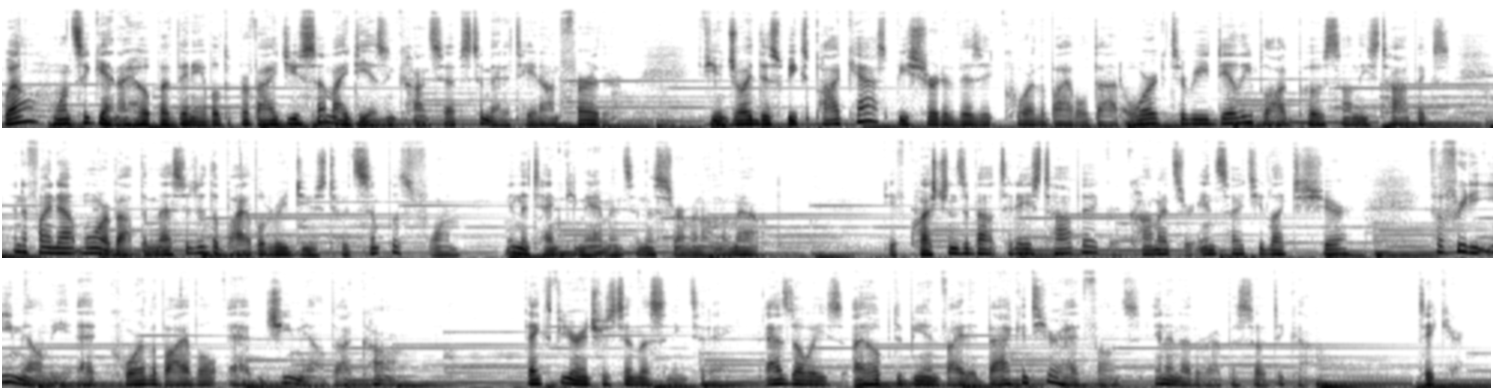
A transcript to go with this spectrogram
Well, once again, I hope I've been able to provide you some ideas and concepts to meditate on further. If you enjoyed this week's podcast, be sure to visit corethebible.org to read daily blog posts on these topics and to find out more about the message of the Bible reduced to its simplest form in the Ten Commandments and the Sermon on the Mount. Do you have questions about today's topic or comments or insights you'd like to share? Feel free to email me at corethebible at gmail.com. Thanks for your interest in listening today. As always, I hope to be invited back into your headphones in another episode to come. Take care.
